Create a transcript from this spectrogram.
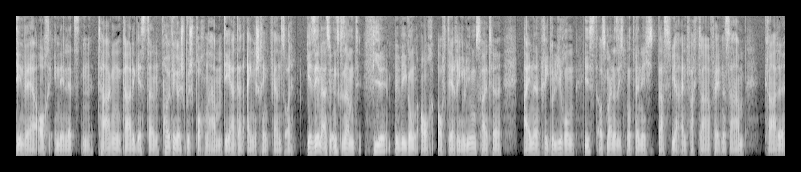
den wir ja auch in den letzten Tagen, gerade gestern, häufiger besprochen haben, der dann eingeschränkt werden soll. Wir sehen also insgesamt viel Bewegung auch auf der Regulierungsseite. Eine Regulierung ist aus meiner Sicht notwendig, dass wir einfach klare Verhältnisse haben, gerade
